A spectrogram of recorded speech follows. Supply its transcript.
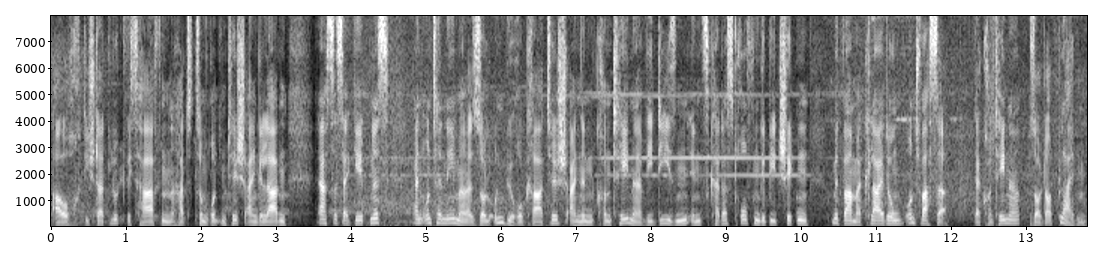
Auch die Stadt Ludwigshafen hat zum runden Tisch eingeladen. Erstes Ergebnis, ein Unternehmer soll unbürokratisch einen Container wie diesen ins Katastrophengebiet schicken, mit warmer Kleidung und Wasser. Der Container soll dort bleiben.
